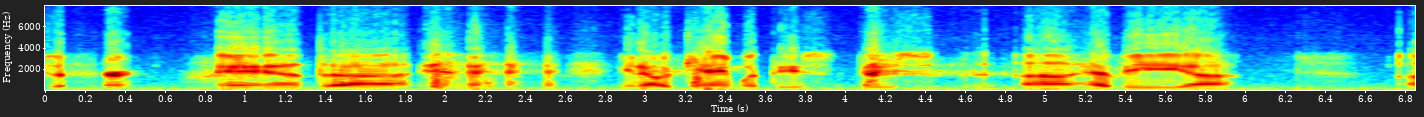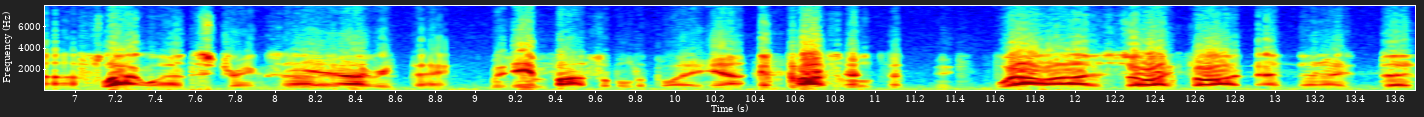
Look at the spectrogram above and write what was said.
Sure. and uh, you know, it came with these these uh, heavy uh, uh, flat wound strings on it and Yeah. everything. Impossible to play. Yeah. Impossible. Well, uh, so I thought, and then I then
